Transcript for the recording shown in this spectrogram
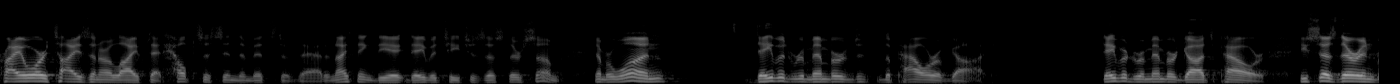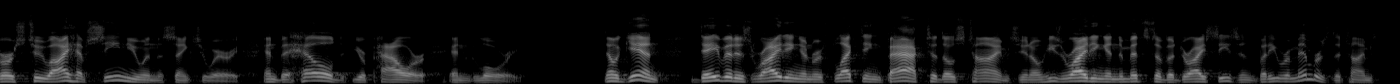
prioritize in our life that helps us in the midst of that? And I think David teaches us there's some. Number one, David remembered the power of God. David remembered God's power. He says there in verse 2 I have seen you in the sanctuary and beheld your power and glory. Now, again, David is writing and reflecting back to those times. You know, he's writing in the midst of a dry season, but he remembers the times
